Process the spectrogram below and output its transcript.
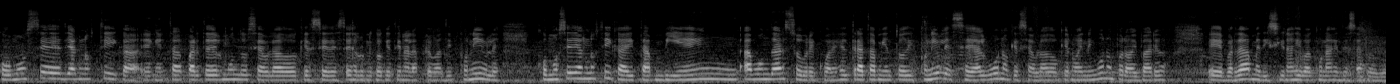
¿Cómo se diagnostica? En esta parte del mundo se ha hablado que el CDC es el único que tiene las pruebas disponibles. ¿Cómo se diagnostica? Y también abundar sobre cuál es el tratamiento disponible. Sé alguno que se ha hablado que no hay ninguno, pero hay varios, eh, ¿verdad? Medicinas y vacunas en desarrollo.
